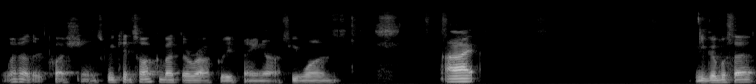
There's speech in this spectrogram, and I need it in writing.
what other questions? We can talk about the Rock Lee thing now if you want. All right. You good with that?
